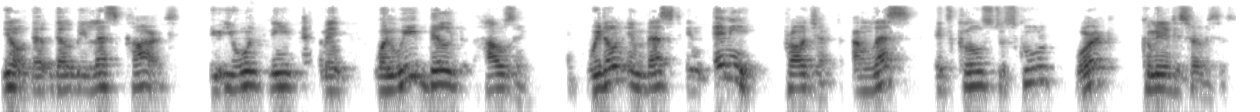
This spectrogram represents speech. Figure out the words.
you know, there, will be less cars. You, you won't need. I mean, when we build housing, we don't invest in any project unless it's close to school, work, community services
